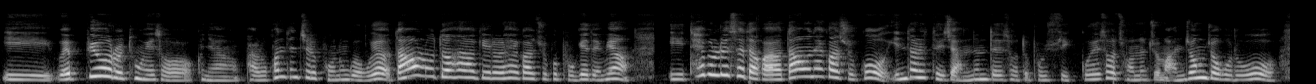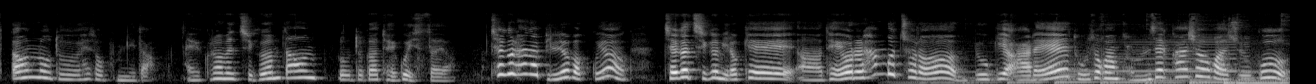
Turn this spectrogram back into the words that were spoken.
이 web viewer를 통해서 그냥 바로 컨텐츠를 보는 거고요. 다운로드 하기를 해가지고 보게 되면 이 태블릿에다가 다운해가지고 인터넷 되지 않는 데서도 볼 수 있고 해서 저는 좀 안정적으로 다운로드해서 봅니다. 네, 그러면 지금 다운로드가 되고 있어요. 책을 하나 빌려봤고요. 제가 지금 이렇게 어, 대여를 한 것처럼 여기 아래 도서관 검색하셔가지고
